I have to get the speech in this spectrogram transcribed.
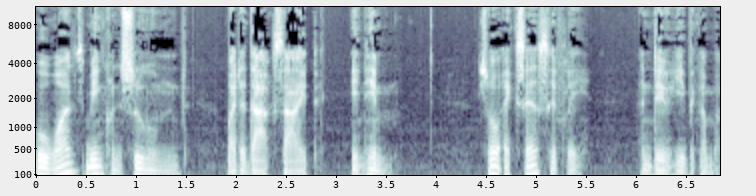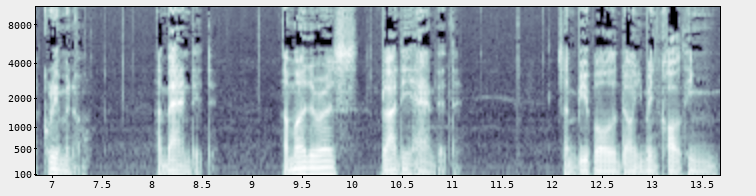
who once been consumed by the dark side in him so excessively until he became a criminal, a bandit, a murderous, bloody-handed, some people don't even call him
